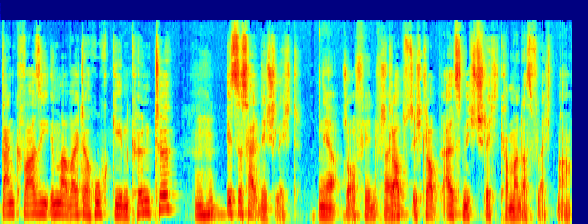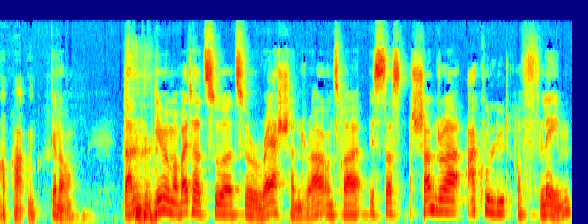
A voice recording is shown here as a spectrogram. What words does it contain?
dann quasi immer weiter hochgehen könnte, mhm. ist es halt nicht schlecht. Ja, so, auf jeden Fall. Ich glaube, ich glaub, als nicht schlecht kann man das vielleicht mal abhaken. Genau. Dann gehen wir mal weiter zur, zur Rare Chandra. Und zwar ist das Chandra Acolyte of Flame.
